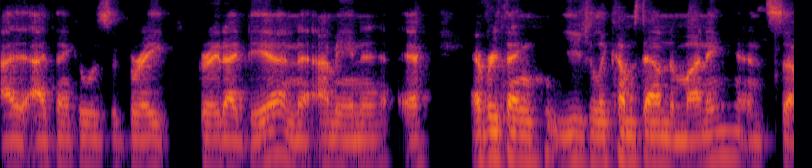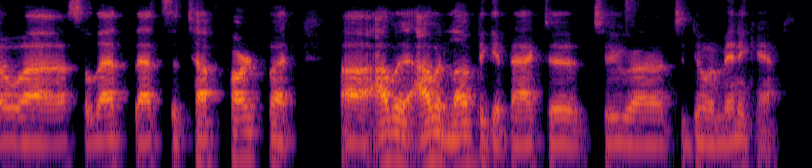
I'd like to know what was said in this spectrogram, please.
I, I, think it was a great, great idea. And I mean, eh, everything usually comes down to money. And so, uh, so that, that's the tough part, but uh, I would, I would love to get back to, to, uh, to doing mini camps.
